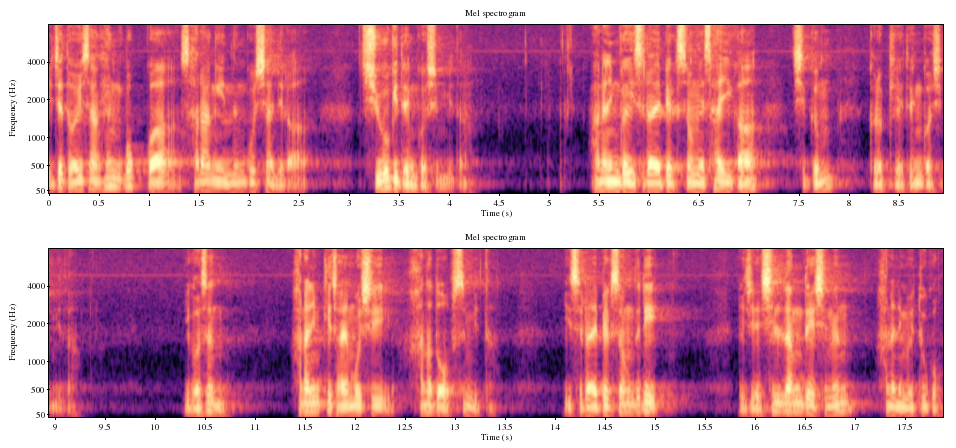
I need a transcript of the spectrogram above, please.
이제 더 이상 행복과 사랑이 있는 곳이 아니라 지옥이 된 것입니다. 하나님과 이스라엘 백성의 사이가 지금 그렇게 된 것입니다. 이것은 하나님께 잘못이 하나도 없습니다. 이스라엘 백성들이 이제 신랑 되시는 하나님을 두고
